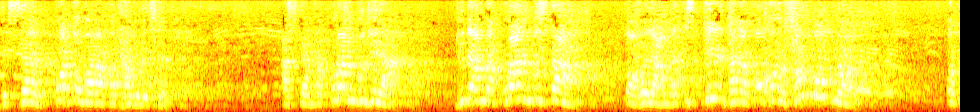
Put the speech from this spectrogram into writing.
দেখছেন কত বড় কথা বলেছেন। আজকে আমরা কোরআন বুঝি না। যদি আমরা কোরআন বুঝতাম, তাহলে আমরা স্থির থাকা কখনো সম্ভব নয়। কত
